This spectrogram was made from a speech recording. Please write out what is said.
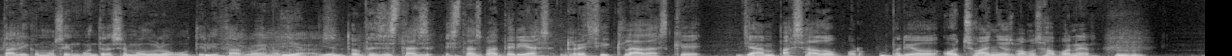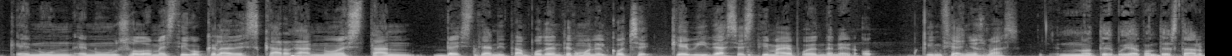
tal y como se encuentra ese módulo, utilizarlo en otras. y entonces estas, estas baterías recicladas que ya han pasado por un periodo 8 años, vamos a poner, en, un, en un uso doméstico que la descarga no es tan bestia ni tan potente como en el coche, ¿qué vida se estima que pueden tener? ¿O ¿15 años más? No te voy a contestar,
